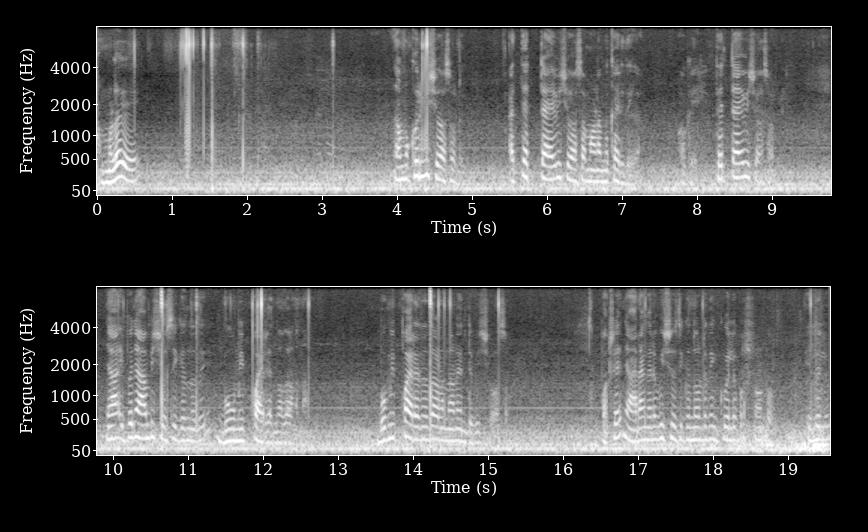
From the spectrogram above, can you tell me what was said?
നമ്മൾ നമുക്കൊരു വിശ്വാസമുണ്ട്. അത് തെറ്റായ വിശ്വാസമാണെന്ന് കരുതുക. ഓക്കെ? തെറ്റായ വിശ്വാസമുണ്ട്. ഞാൻ ഇപ്പം ഞാൻ വിശ്വസിക്കുന്നത് ഭൂമി പരന്നതാണെന്നാണ്. ഭൂമി പരന്നതാണെന്നാണ് എന്റെ വിശ്വാസം. പക്ഷേ ഞാനങ്ങനെ വിശ്വസിക്കുന്നതുകൊണ്ട് നിങ്ങൾക്ക് വല്ല പ്രശ്നമുണ്ടോ? ഇല്ലല്ലോ.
